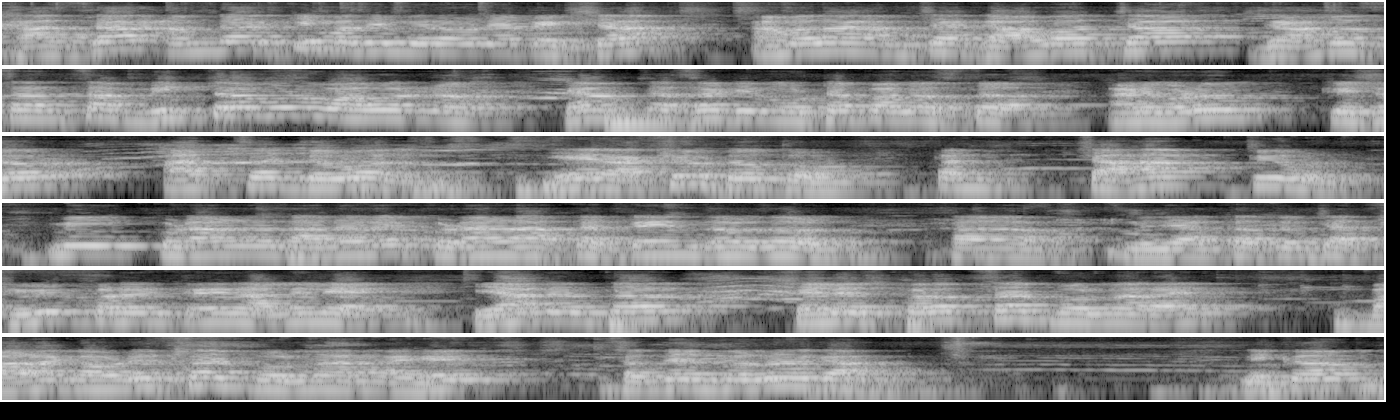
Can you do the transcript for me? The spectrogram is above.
खासदार आमदारकीमध्ये मिरवण्यापेक्षा आम्हाला आमच्या गावाच्या ग्रामस्थांचा मित्र म्हणून वावरणं हे आमच्यासाठी मोठंपण असतं. आणि म्हणून किशोर आजचं जेवण हे राखीव ठेवतो. पण चहा पिऊन मी कुडाळला जाणार आहे. कुडाळला आता ट्रेन जवळजवळ म्हणजे आता तुमच्या पर्यंत ट्रेन आलेली आहे. यानंतर शैलेश परब साहेब बोलणार आहेत. बाळा गावडे साहेब बोलणार आहेत. संदेश बोलणार का? निकम?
